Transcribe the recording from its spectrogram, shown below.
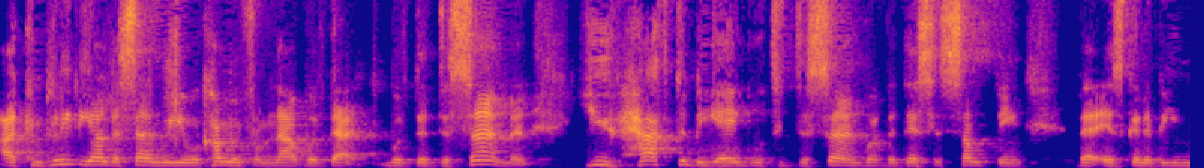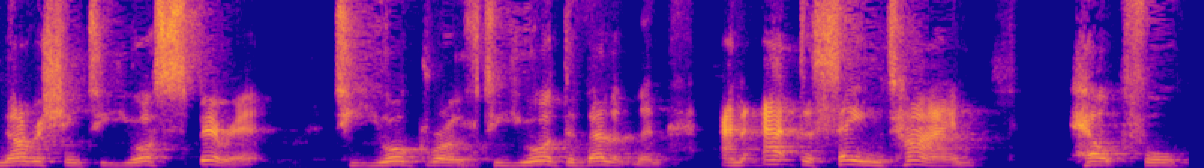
I, completely understand where you were coming from now with that, with the discernment. You have to be able to discern whether this is something that is going to be nourishing to your spirit, to your growth, to your development, and at the same time, helpful,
